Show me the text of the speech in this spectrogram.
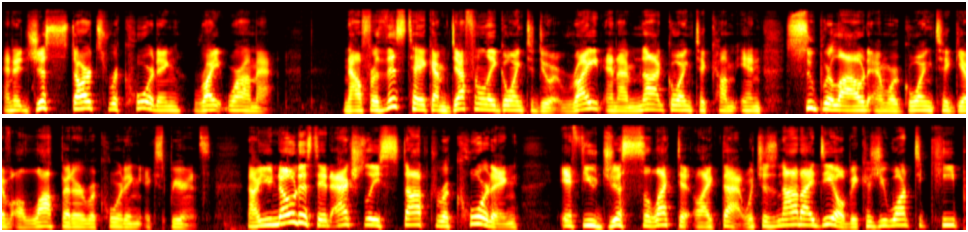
and it just starts recording right where I'm at. Now for this take, I'm definitely going to do it right and I'm not going to come in super loud and we're going to give a lot better recording experience. Now you noticed it actually stopped recording if you just select it like that, which is not ideal because you want to keep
